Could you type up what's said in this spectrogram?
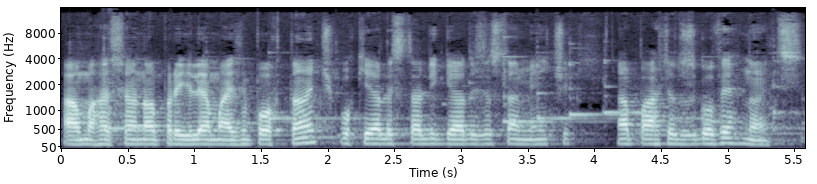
a alma racional para ele é a mais importante porque ela está ligada justamente à parte dos governantes.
